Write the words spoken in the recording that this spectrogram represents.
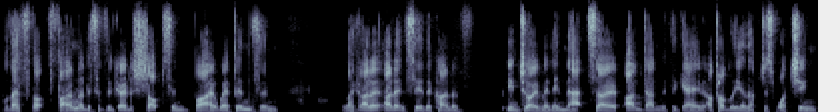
well, that's not fun. I just have to go to shops and buy weapons, and like I don't, I don't see the kind of enjoyment in that. So I'm done with the game. I'll probably end up just watching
